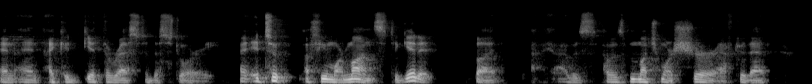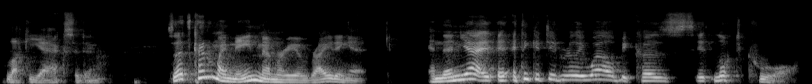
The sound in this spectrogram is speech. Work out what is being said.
and and I could get the rest of the story. It took a few more months to get it, but I, I was I was much more sure after that lucky accident. So that's kind of my main memory of writing it. And then yeah, I, I think it did really well because it looked cool.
